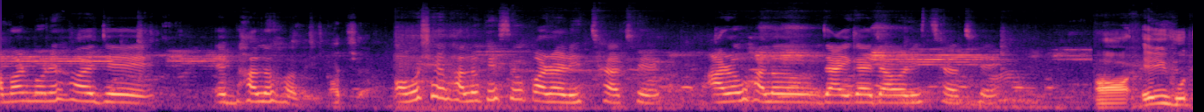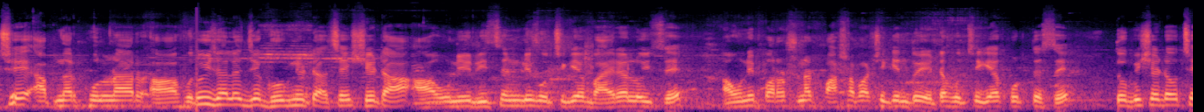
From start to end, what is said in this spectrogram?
আমার মনে হয় যে ভালো হবে। আচ্ছা। অবশ্যই ভালো কিছু করার ইচ্ছা আছে আরও ভালো জায়গায় যাওয়ার ইচ্ছা আছে। এই হচ্ছে আপনার খুলনার দুই ঝালের যে ঘুগনিটা আছে সেটা উনি রিসেন্টলি হচ্ছে গিয়ে ভাইরাল হয়েছে উনি পড়াশোনার পাশাপাশি কিন্তু এটা হচ্ছে গিয়ে করতেছে। তো বিষয়টা হচ্ছে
